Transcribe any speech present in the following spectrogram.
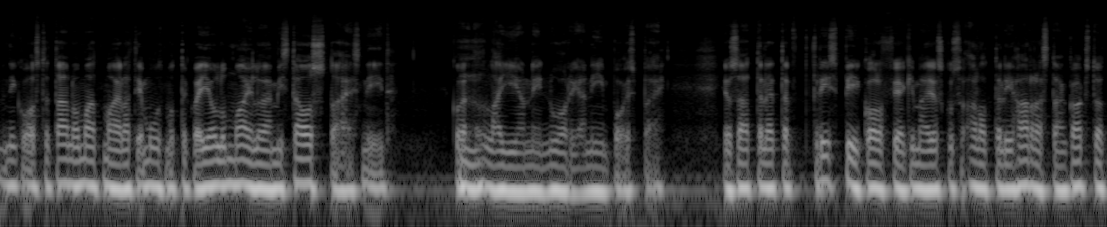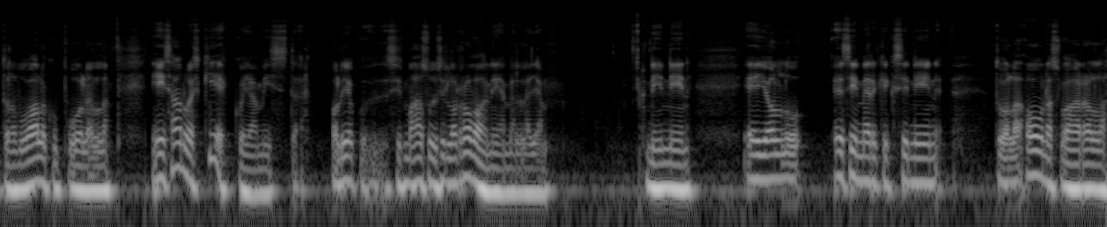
niin kuin ostetaan omat mailat ja muut, mutta kun ei ollut mailoja, mistä ostaa edes niitä, kun mm. laji on niin nuoria ja niin poispäin. Jos ajattelee, että frisbee-golfiakin mä joskus aloittelin harrastaan 2000-luvun alkupuolella, niin ei saanut edes kiekkoja mistään oli joku, siis mä asuin silloin Rovaniemellä ja niin, niin ei ollut esimerkiksi niin tuolla Ounasvaaralla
